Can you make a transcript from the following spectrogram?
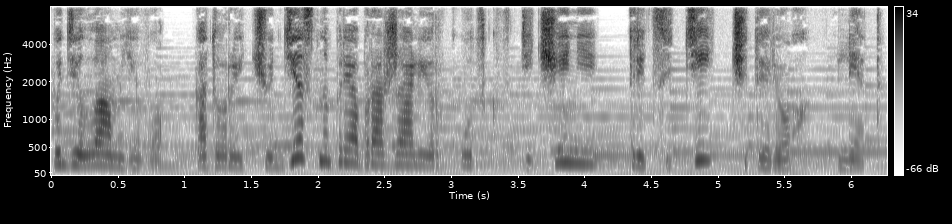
по делам его, которые чудесно преображали Иркутск в течение 34 лет.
